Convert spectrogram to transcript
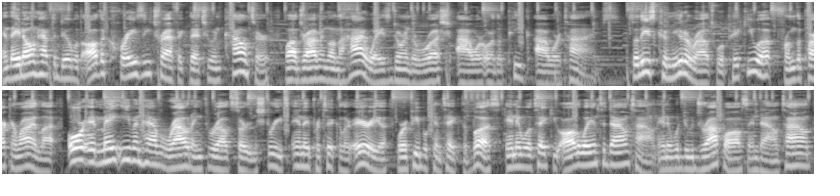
And they don't have to deal with all the crazy traffic that you encounter while driving on the highways during the rush hour or the peak hour times. So these commuter routes will pick you up from the park and ride lot, or it may even have routing throughout certain streets in a particular area where people can take the bus, and it will take you all the way into downtown, and it will do drop-offs in downtown,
